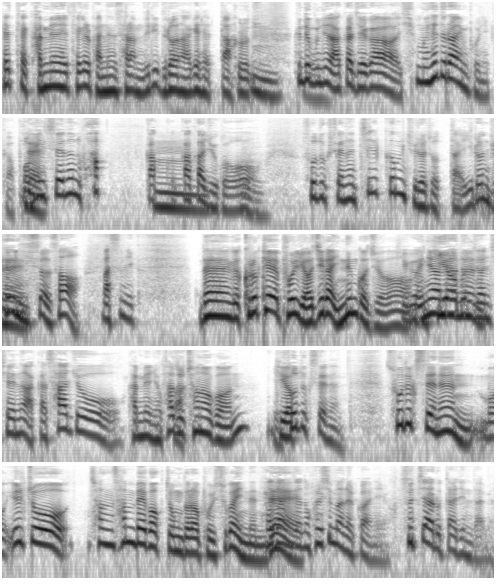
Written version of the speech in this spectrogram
혜택, 감면 혜택을 받는 사람들이 늘어나게 됐다. 그렇죠. 음. 근데 문제는 아까 제가 신문 헤드라인 보니까 법인세는 네. 확 깎, 음. 깎아주고 음. 소득세는 찔끔 줄여줬다. 이런 표현이 네. 있어서 맞습니까? 네, 그러니까 그렇게 볼 여지가 있는 거죠. 왜냐하면 기업은 전체는 아까 4조 감면 효과. 4조 1천억 원. 예, 기업 소득세는 소득세는 뭐 1조 1,300억 정도라 볼 수가 있는데 해당자는 훨씬 많을 거 아니에요. 숫자로 따진다면.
